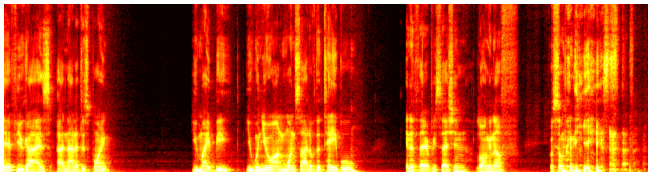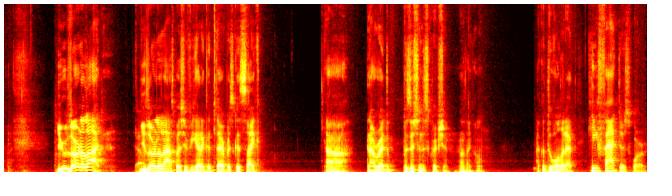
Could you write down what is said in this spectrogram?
if you guys are not at this point, you might be you when you're on one side of the table in a therapy session long enough for so many years. you learn a lot. You learn a lot, especially if you got a good therapist, good psych. Uh, and I read the position description. I was like, oh, I could do all of that. Key factors were,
